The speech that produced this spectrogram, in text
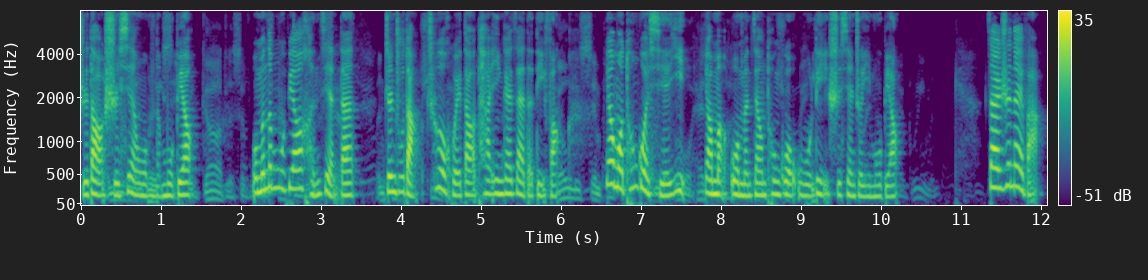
直到实现我们的目标。我们的目标很简单：真主党撤回到他应该在的地方，要么通过协议，要么我们将通过武力实现这一目标。在日内瓦。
